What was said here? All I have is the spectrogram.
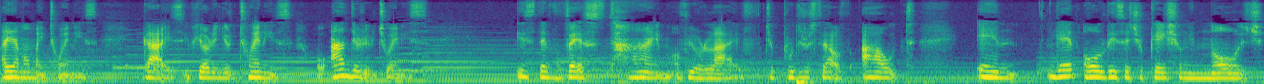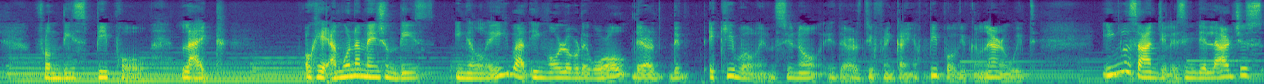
I am on my 20s. Guys, if you're in your 20s or under your 20s, it's the best time of your life to put yourself out and get all this education and knowledge from these people like okay, I'm gonna mention this in LA, but in all over the world, there are the equivalents. You know, there are different kind of people you can learn with. In Los Angeles, in the largest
